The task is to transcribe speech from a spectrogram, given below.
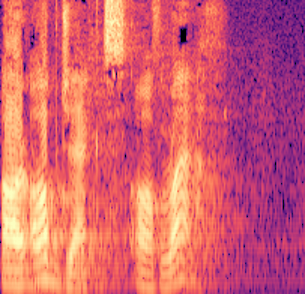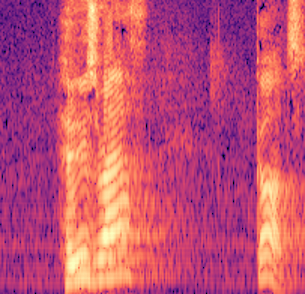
are objects of wrath. Whose wrath? God's.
